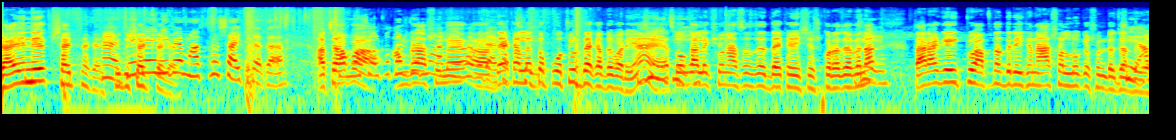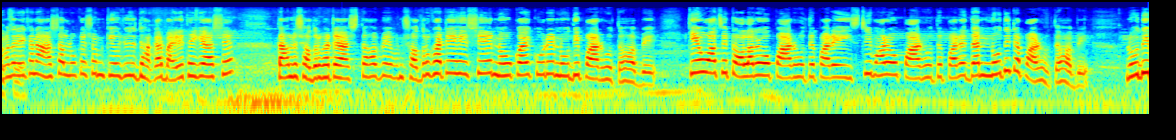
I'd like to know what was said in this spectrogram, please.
জায়নেক নেক ষাট টাকা হ্যাঁ শুধু ষাট নিবে মাত্র ষাট টাকা। আচ্ছা আপা আমরা আসলে দেখালে তো প্রচুর দেখাতে পারি হ্যাঁ? এত কালেকশন আছে যে দেখে শেষ করা যাবে না। তার আগে একটু আপনাদের এখানে আসার লোকেশনটা জানতে আমাদের এখানে আসার লোকেশন কেউ যদি ঢাকার বাইরে থেকে আসে তাহলে সদরঘাটে আসতে হবে এবং সদরঘাটে এসে নৌকায় করে নদী পার হতে হবে। কেউ আছে টলারেও পার হতে পারে স্টিমারেও পার হতে পারে দেন নদীটা পার হতে হবে। নদী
